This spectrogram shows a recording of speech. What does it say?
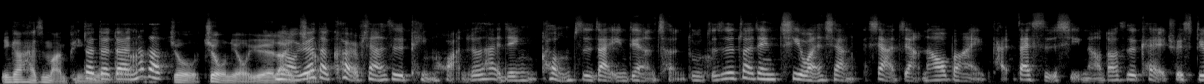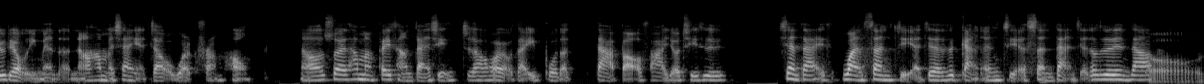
应该还是蛮平。对对对，那个就就纽约纽约的 curve 现在是平缓，就是它已经控制在一定的程度，只是最近气温下下降，然后本来开在实习，然后都是可以去 studio 里面的，然后他们现在也叫 work from home，然后所以他们非常担心之后会有再一波的大爆发，尤其是。现在万圣节，接着是感恩节、圣诞节，都是你知道，哦、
